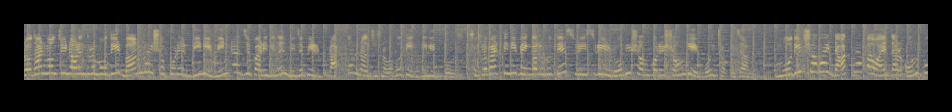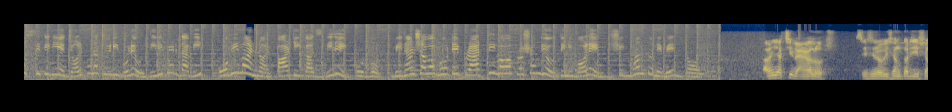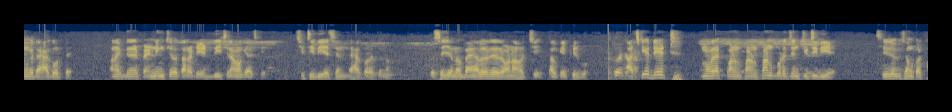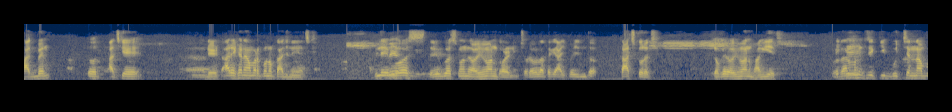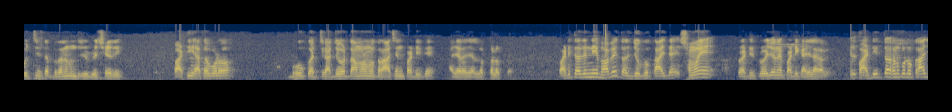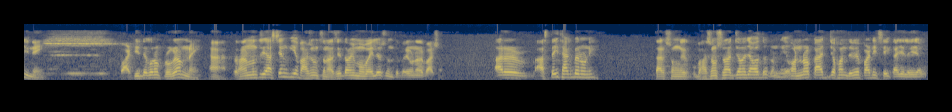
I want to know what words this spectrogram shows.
প্রধানমন্ত্রী নরেন্দ্র মোদীর বাংলায় সফরের দিনে ভিন রাজ্যে পাড়ি দিলেন বিজেপির প্রাক্তন রাজ্য সভাপতি দিলীপ ঘোষ। শুক্রবার তিনি বেঙ্গালুরুতে শ্রী শ্রী রবি শঙ্করের সঙ্গে বৈঠকে যান। মোদীর সভায় ডাক না পাওয়ায় তার অনুপস্থিতি নিয়ে জল্পনা তৈরি হলেও দিলীপের দাবি অভিমান নয়, পার্টি কাজ দিলেই করব। বিধানসভা ভোটে প্রার্থী হওয়া প্রসঙ্গেও তিনি বলেন, সিদ্ধান্ত নেবে দল। আমি যাচ্ছি ব্যাঙ্গালোর, শ্রী শ্রী রবিশঙ্করজির সঙ্গে দেখা করতে। অনেক দিনের পেন্ডিং ছিল, তারা ডেট দিয়েছেন আমাকে আজকে। চিঠি দিয়েছেন দেখা করার জন্য। তো সেই জন্য ব্যাঙ্গালোরে রওনা হচ্ছি, কালকেই ফিরবো। আজকে ডেট ওনারা কনফার্ম করেছেন চিঠি দিয়ে। শ্রী রবিশঙ্কর থাকবেন। তো আজকে ডেট আর এখানে আমার কোনো কাজ নেই আজকে। দিলীপ ঘোষ দিলীপ ঘোষ কোনোদিন অভিমান করেনি। ছোটোবেলা থেকে আজ পর্যন্ত কাজ করেছে। লোকের অভিমান ভাঙিয়েছে। প্রধানমন্ত্রী কি বুঝছেন না বুঝছেন, সেটা প্রধানমন্ত্রীর উপরে ছেড়ে দিন। পার্টি এত বড় বহু কার্য- কার্যকর্তা আমার মতন আছেন পার্টিতে, হাজার হাজার লক্ষ লক্ষ। পার্টি তাদের নিয়ে ভাবে, তাদের যোগ্য কাজ দেয়, সময়ে পার্টির প্রয়োজনে পার্টি কাজে লাগাবে। পার্টির তো এখন কোনো কাজই নেই। পার্টিতে কোনো প্রোগ্রাম নাই। হ্যাঁ প্রধানমন্ত্রী আসছেন, গিয়ে ভাষণ শোনা। সে তো আমি মোবাইলেও শুনতে পারি ওনার ভাষণ। আর আসতেই থাকবেন উনি। তার সঙ্গে ভাষণ শোনার জন্য যাওয়ার দরকার নেই। অন্য কাজ যখন দেবে পার্টি, সেই কাজে লেগে যাব।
